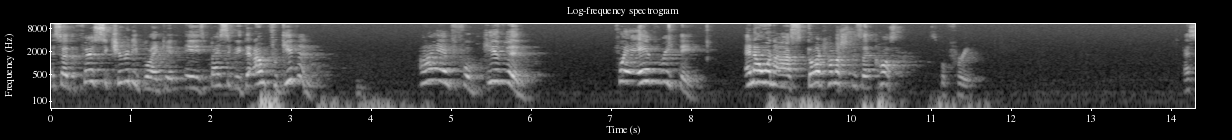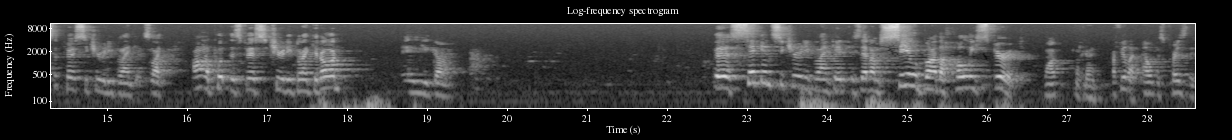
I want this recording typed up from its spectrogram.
And so the first security blanket is basically that I'm forgiven. I am forgiven for everything. And I want to ask God, how much does that cost? It's for free. That's the first security blanket. It's like, I want to put this first security blanket on. There you go. The second security blanket is that I'm sealed by the Holy Spirit. What? Okay. I feel like Elvis Presley.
